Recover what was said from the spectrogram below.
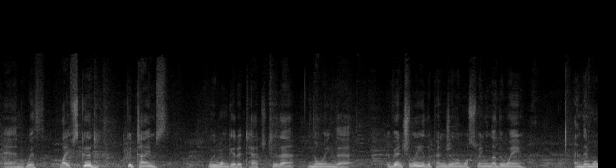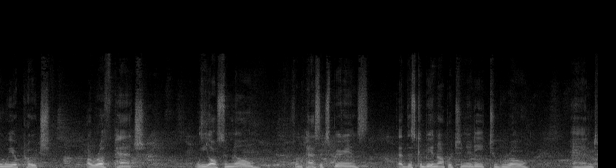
And with life's good, good times, we won't get attached to that, knowing that eventually the pendulum will swing another way. And then when we approach a rough patch, we also know from past experience that this could be an opportunity to grow and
